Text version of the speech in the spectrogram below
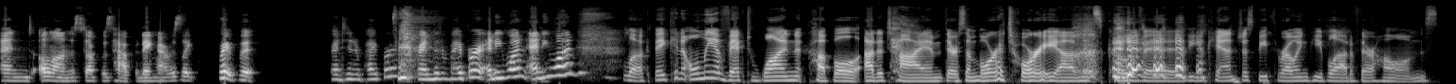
and alana stuff was happening i was like right but brendan and pieper brendan and pieper anyone anyone Look, they can only evict one couple at a time. There's a moratorium. It's COVID. you can't just be throwing people out of their homes.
